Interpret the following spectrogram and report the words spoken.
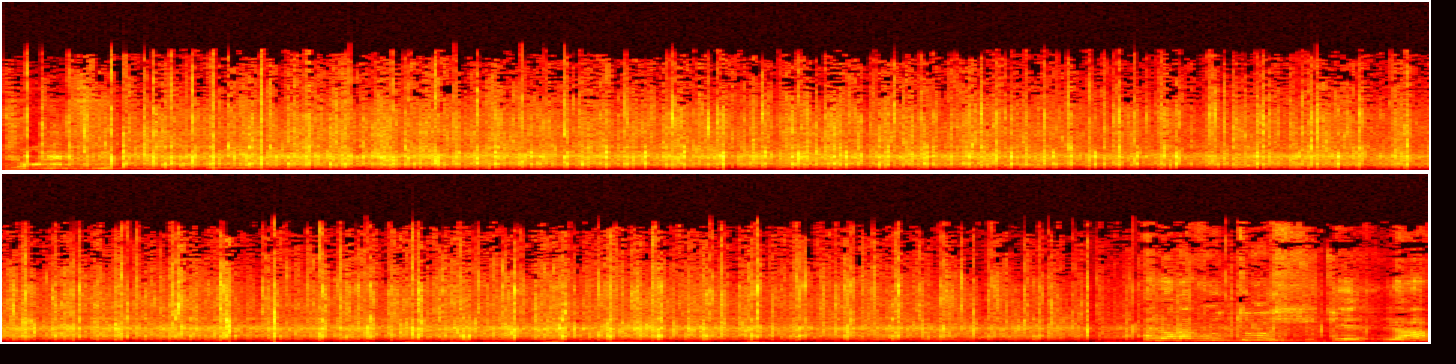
Je vous remercie. Alors à vous tous qui êtes là,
